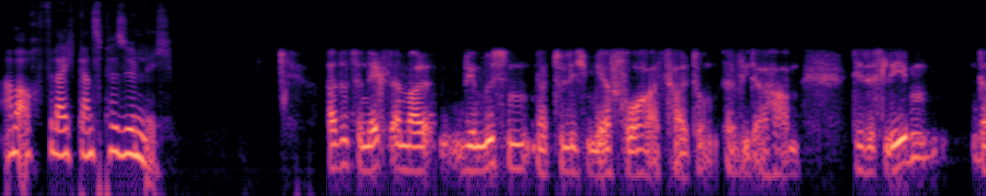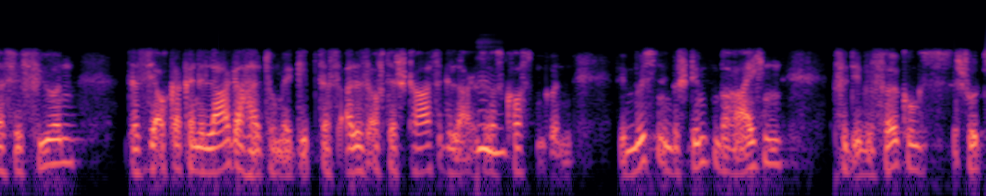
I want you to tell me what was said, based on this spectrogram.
aber auch vielleicht ganz persönlich? Also zunächst einmal, wir müssen natürlich mehr Vorratshaltung äh, wieder haben. Dieses Leben, das wir führen, dass es ja auch gar keine Lagerhaltung mehr gibt, dass alles auf der Straße gelagert ist, mhm. aus Kostengründen. Wir müssen in bestimmten Bereichen für den Bevölkerungsschutz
